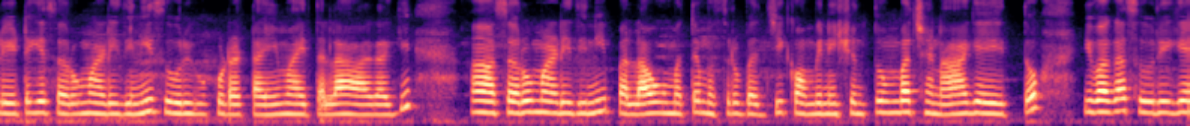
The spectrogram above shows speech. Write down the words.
ಪ್ಲೇಟಿಗೆ ಸರ್ವ್ ಮಾಡಿದ್ದೀನಿ. ಸೂರಿಗೂ ಕೂಡ ಟೈಮ್ ಆಯ್ತಲ್ಲ, ಹಾಗಾಗಿ ಸರ್ವ್ ಮಾಡಿದ್ದೀನಿ. ಪಲಾವು ಮತ್ತು ಮೊಸರು ಬಜ್ಜಿ ಕಾಂಬಿನೇಷನ್ ತುಂಬ ಚೆನ್ನಾಗೇ ಇತ್ತು. ಇವಾಗ ಸೂರಿಗೆ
